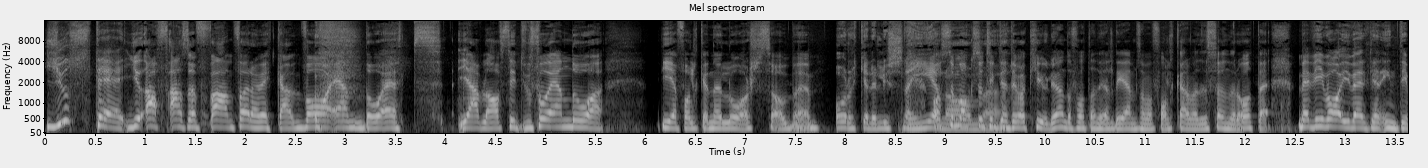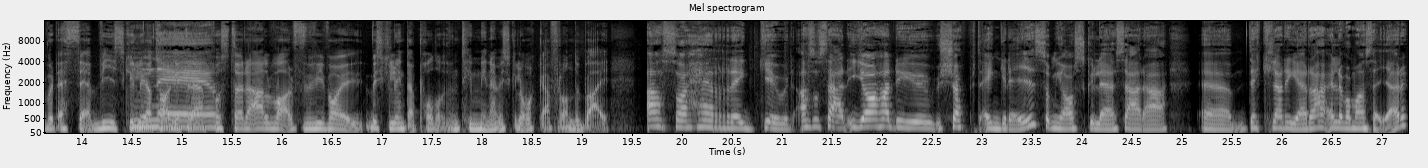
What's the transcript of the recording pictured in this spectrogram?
Just det! Ju, alltså fan förra veckan var ändå ett jävla avsnitt. Vi får ändå ge folk en eloge som, eh, Orkade lyssna och igenom. som också tyckte att det var kul. Jag har ändå fått en del DM som folk garvade sönder åt det. Men vi var ju verkligen inte i vårt esse. Vi skulle ju ha tagit det där på större allvar. För vi, var ju, vi skulle inte ha poddat en timme innan vi skulle åka från Dubai. Alltså herregud. Alltså, så här, jag hade ju köpt en grej som jag skulle så här, eh, deklarera eller vad man säger.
